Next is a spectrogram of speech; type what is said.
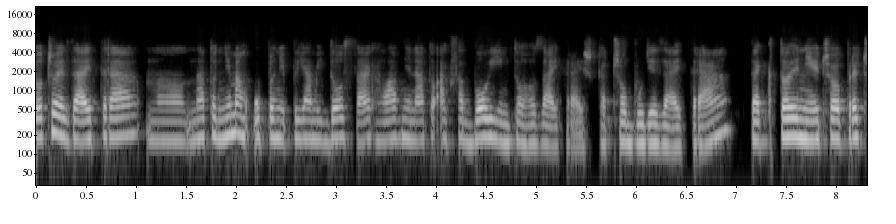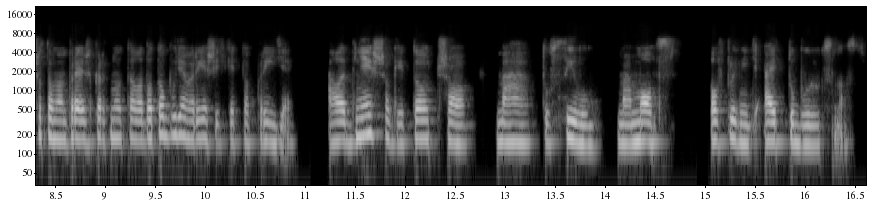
To, čo je zajtra, no, na to nemám úplne priamy dosah, hlavne na to, ak sa bojím toho zajtrajška, čo bude zajtra, tak to je niečo, prečo to mám preškrtnuté, lebo to budem riešiť, keď to príde. Ale dnešok je to, čo má tú silu, má moc ovplyvniť aj tú budúcnosť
